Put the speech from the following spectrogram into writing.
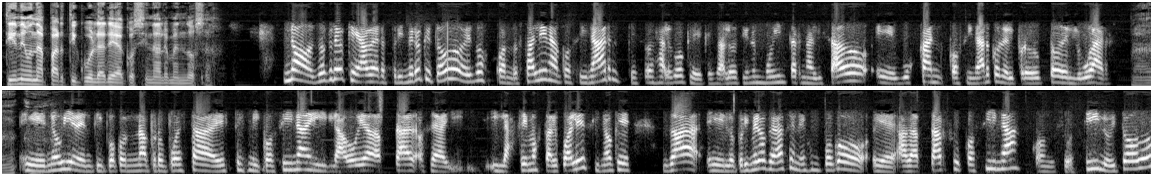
tiene una particularidad cocinar en Mendoza? No, yo creo que, a ver, primero que todo, ellos cuando salen a cocinar, que eso es algo que, que ya lo tienen muy internalizado, eh, buscan cocinar con el producto del lugar. Ah, Eh, no vienen tipo con una propuesta, esta es mi cocina y la voy a adaptar, o sea, y, y la hacemos tal cual es, sino que ya eh, lo primero que hacen es un poco eh, adaptar su cocina con su estilo y todo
